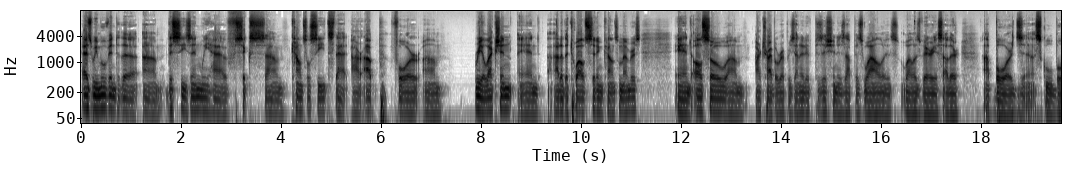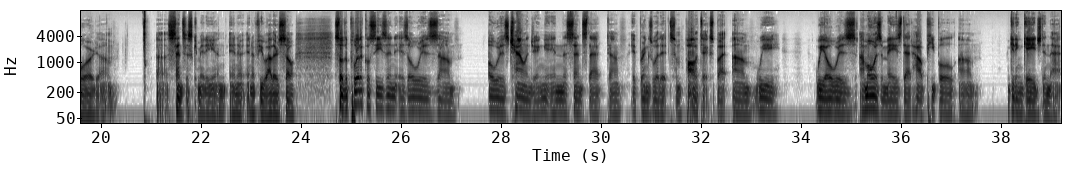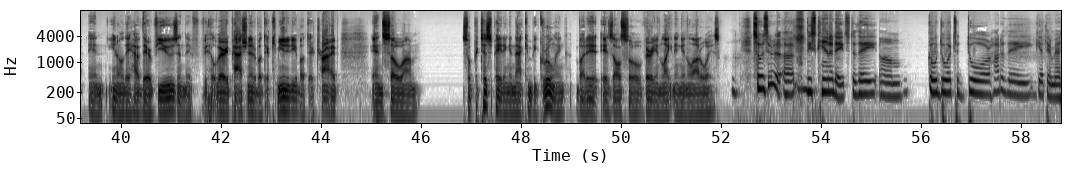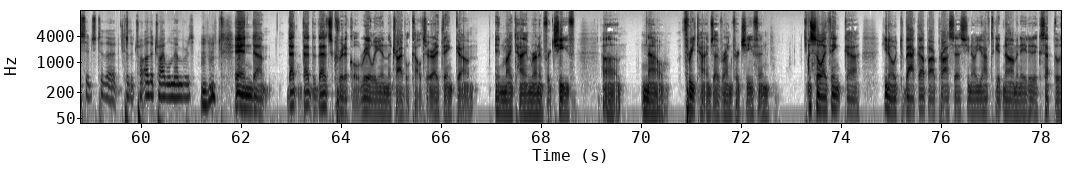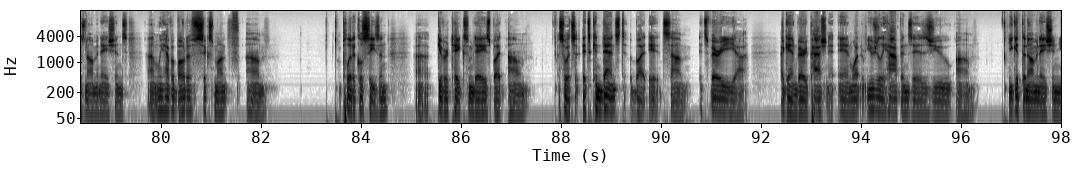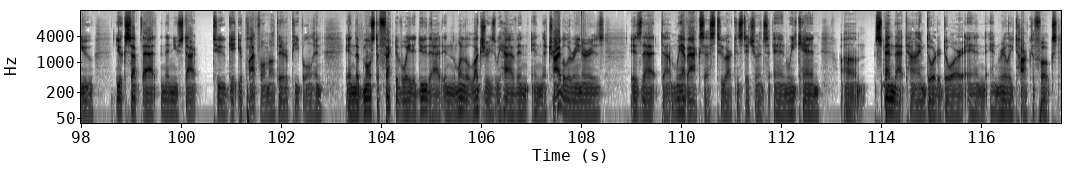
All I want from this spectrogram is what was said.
as we move into the um, this season, we have six um, council seats that are up for um, reelection, and out of the 12 sitting council members, and also um, our tribal representative position is up as well, as well as various other uh, boards, uh, school board. Um, uh, census committee and and a, and a, few others. So, so the political season is always um, always challenging in the sense that uh, it brings with it some politics. But um, we we always I'm always amazed at how people um, get engaged in that, and you know they have their views and they feel very passionate about their community, about their tribe, and so um, so participating in that can be grueling, but it is also very enlightening in a lot of ways. So, is there uh, these candidates? Do they um, go door to door? How do they get their message to the to the tri- other tribal members? Mm-hmm. And um, that that that's critical, really, in the tribal culture. I think um, in my time running for chief, um, now three times I've run for chief, and so I think. Uh, you know, to back up our process, you know, you have to get nominated, accept those nominations. Um, we have about a six month um, political season, uh, give or take some days, but um, so it's it's condensed, but it's um, it's very uh, again very passionate. And what usually happens is you um, you get the nomination, you you accept that, and then you start to get your platform out there to people and and the most effective way to do that and one of the luxuries we have in in the tribal arena is is that um, we have access to our constituents and we can um, spend that time door to door and and really talk to folks.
